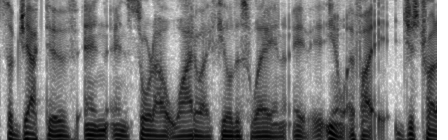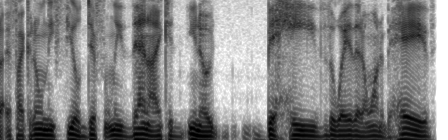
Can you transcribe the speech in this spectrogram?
subjective and and sort out why do I feel this way and it, it- you know if I just try to if I could only feel differently then I could you know behave the way that I want to behave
